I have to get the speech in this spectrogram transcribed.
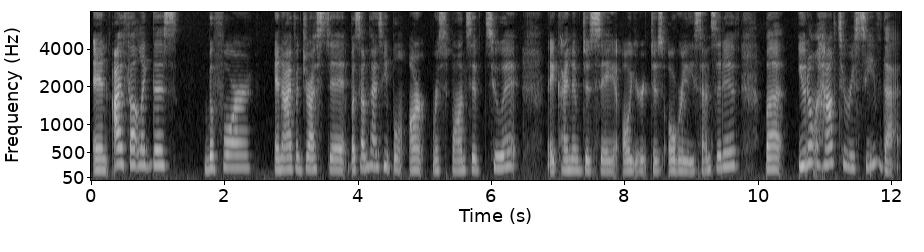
And I felt like this before and I've addressed it, but sometimes people aren't responsive to it. They kind of just say, "Oh, you're just overly sensitive," but you don't have to receive that.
